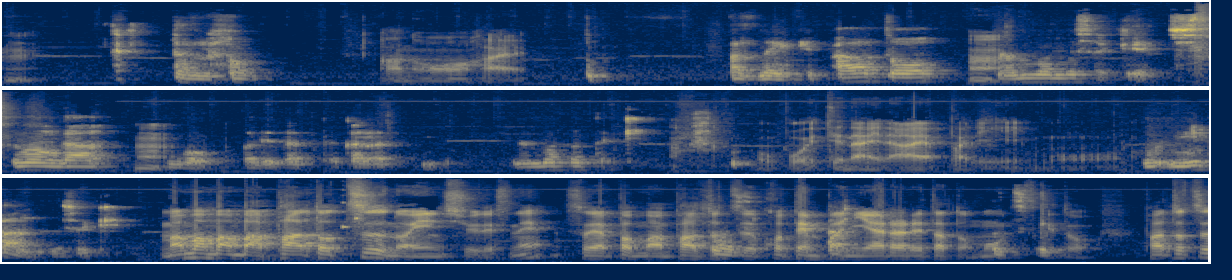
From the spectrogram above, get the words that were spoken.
うんあの、あのーはい。あとね、パート、うん何問でしたっけ？質問がうんもうあれだったから、何番だったっけ？覚えてないな、やっぱり。も ?2 番でしたっけ？う。まあまあまあまあ、パート2の演習ですね。それやっぱまあ、パート2、古典版にやられたと思うんですけど、パート2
